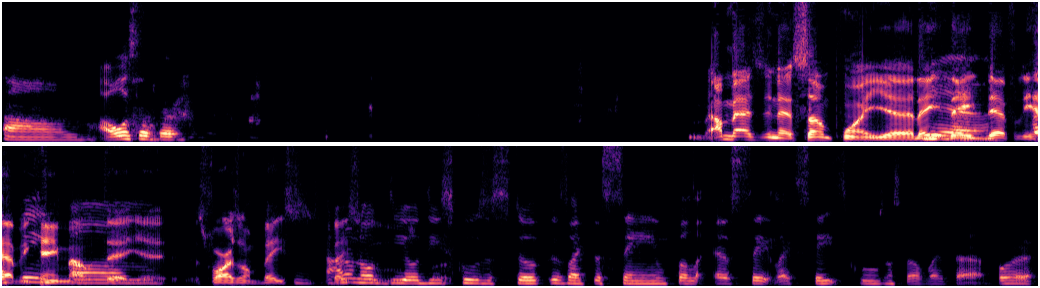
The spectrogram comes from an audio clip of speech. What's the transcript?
Um, I also heard. I imagine at some point, yeah, they they definitely I haven't think, came out with that um, yet. As far as on base, I don't know if base schools, DoD schools is still is like the same for like, as state like state schools and stuff like that. But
